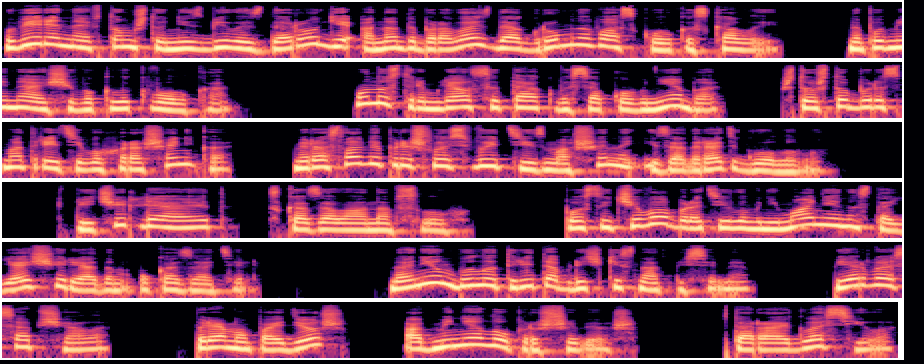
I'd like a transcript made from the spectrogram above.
Уверенная в том, что не сбилась с дороги, она добралась до огромного осколка скалы, напоминающего клык волка. Он устремлялся так высоко в небо, что, чтобы рассмотреть его хорошенько, Мирославе пришлось выйти из машины и задрать голову. «Впечатляет», — сказала она вслух, после чего обратила внимание на стоящий рядом указатель. На нем было три таблички с надписями. Первая сообщала «Прямо пойдешь, об меня лоб расшибешь». Вторая гласила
